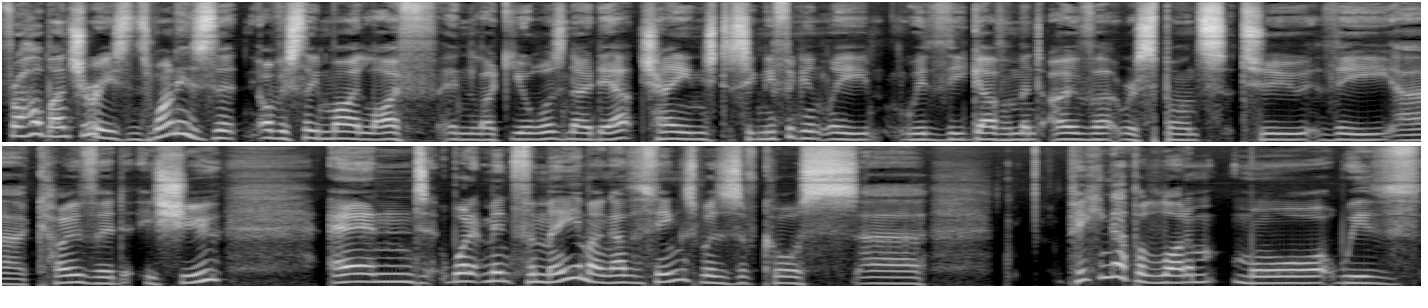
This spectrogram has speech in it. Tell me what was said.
for a whole bunch of reasons. One is that obviously my life and like yours, no doubt, changed significantly with the government over response to the uh, COVID issue. And what it meant for me, among other things, was of course. Uh, picking up a lot more with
